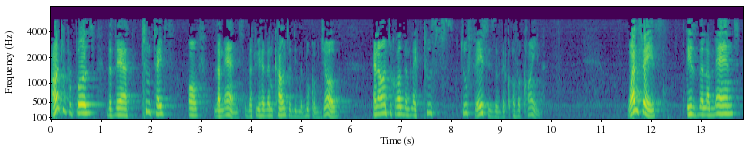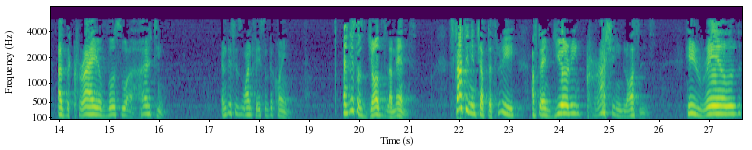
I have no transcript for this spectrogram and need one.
I want to propose that there are two types of lament that we have encountered in the book of Job, and I want to call them like two, two faces of, the, of a coin. One face is the lament as the cry of those who are hurting. And this is one face of the coin. And this was Job's lament. Starting in chapter 3, after enduring crushing losses, he railed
